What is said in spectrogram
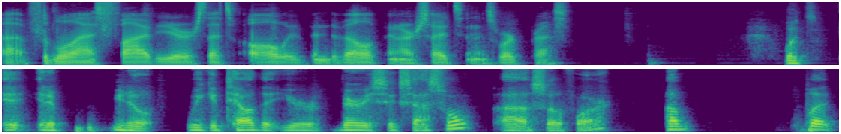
uh, for the last five years, that's all we've been developing our sites in is WordPress. What it, it, you know, we could tell that you're very successful uh, so far, um, but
